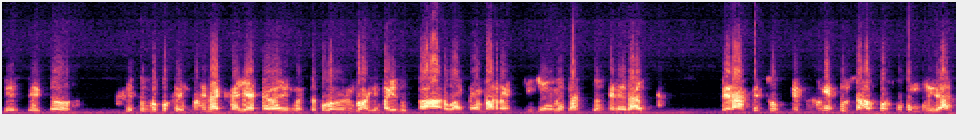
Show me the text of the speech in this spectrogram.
de, de, estos, de estos grupos que vemos en la calle acá en nuestro, por lo menos ahí en Valledupar o acá en Barranquilla, en los actos en general, ¿será que, son expulsados por su comunidad?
